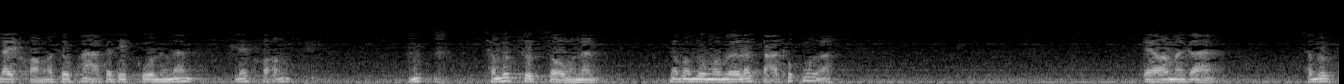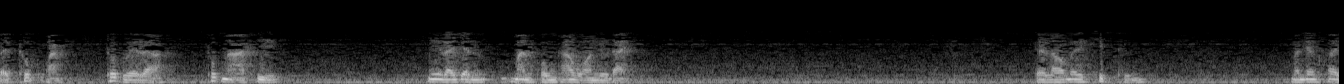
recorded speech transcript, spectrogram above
ได้ของอสุภะปฏิกูลทั้งนั้นได้ของ ชำรุดสุดโทรมนั้นเราบำรุงบำเรอรักษาทุกเมื่อ แต่ว่ามันก็ชำรุดไปทุกวัน ทุกเวลา ทุกนาทีมีอะไรจะมั่นคงท้าวรอยู่ได้ แต่เราไม่ได้คิดถึง มันยังค่อย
